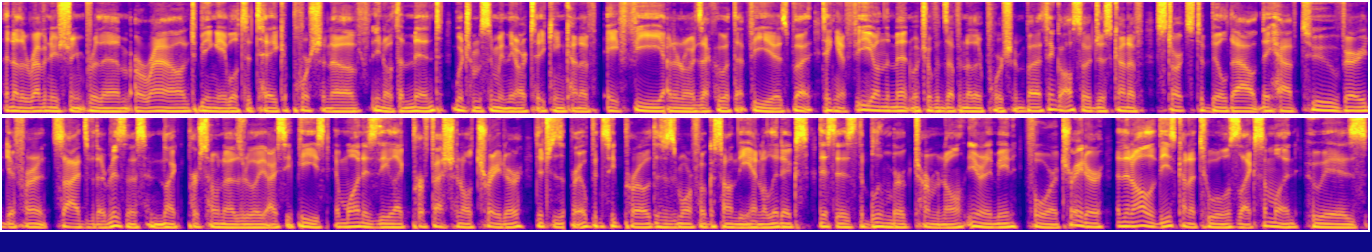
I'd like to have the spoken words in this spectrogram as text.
another revenue stream for them around being able to take a portion of, you know, the mint, which I'm assuming they are taking kind of a fee. I don't know exactly what that fee is, but taking a fee on the mint, which opens up another portion. But I think also just kind of starts to build out. They have two very different sides of their business, and like persona really ICPs, and one is the like professional trader, which is for OpenSea Pro. This is more focused on the analytics. This is the Bloomberg terminal. You know what I mean for a trader, and then all of these kind of tools, like someone who is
